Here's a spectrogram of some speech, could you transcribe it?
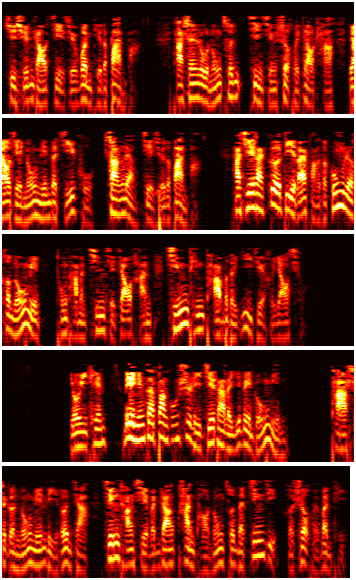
去寻找解决问题的办法。他深入农村进行社会调查，了解农民的疾苦，商量解决的办法。他接待各地来访的工人和农民，同他们亲切交谈，倾听他们的意见和要求。有一天，列宁在办公室里接待了一位农民，他是个农民理论家，经常写文章探讨农村的经济和社会问题。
